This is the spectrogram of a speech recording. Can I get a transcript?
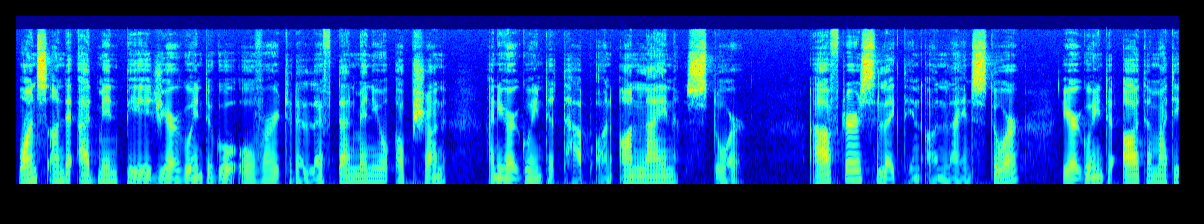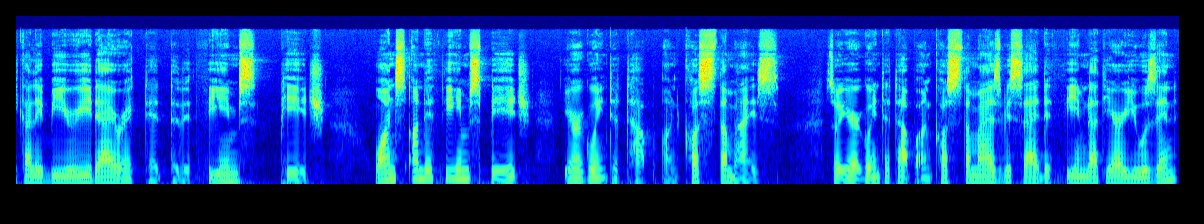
Once on the admin page, you are going to go over to the left hand menu option and you are going to tap on online store. After selecting online store, you are going to automatically be redirected to the themes page. Once on the themes page, you are going to tap on customize. So you are going to tap on customize beside the theme that you are using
